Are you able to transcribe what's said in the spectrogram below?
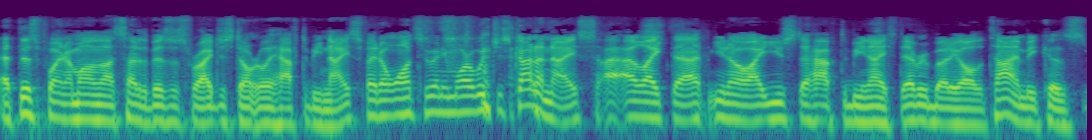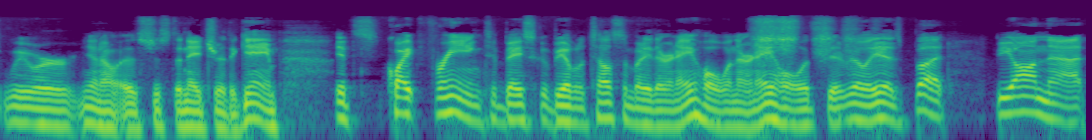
at this point, I'm on that side of the business where I just don't really have to be nice if I don't want to anymore, which is kind of nice. I, I, like that. You know, I used to have to be nice to everybody all the time because we were, you know, it's just the nature of the game. It's quite freeing to basically be able to tell somebody they're an a-hole when they're an a-hole. It's, it really is. But beyond that,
